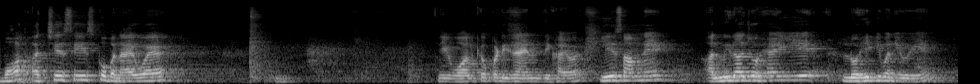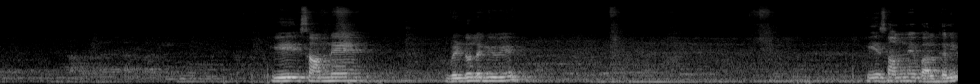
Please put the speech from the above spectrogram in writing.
बहुत अच्छे से इसको बनाया हुआ है। ये वॉल के ऊपर डिज़ाइन दिखाया हुआ है। ये सामने अलमीरा जो है, ये लोहे की बनी हुई है। ये सामने विंडो लगी हुई है। ये सामने बालकनी।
